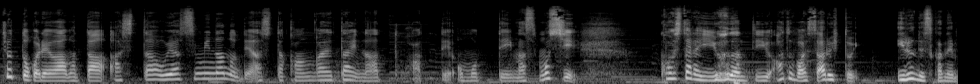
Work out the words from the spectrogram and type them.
ちょっとこれはまた明日お休みなので明日考えたいなとかって思っています。もしこうしたらいいよなんていうアドバイスある人いるんですかね？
